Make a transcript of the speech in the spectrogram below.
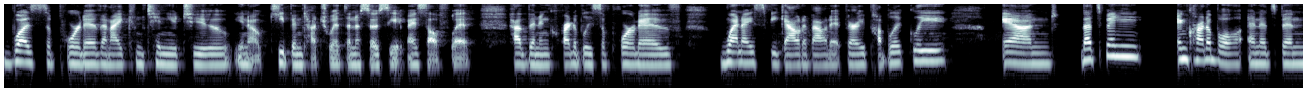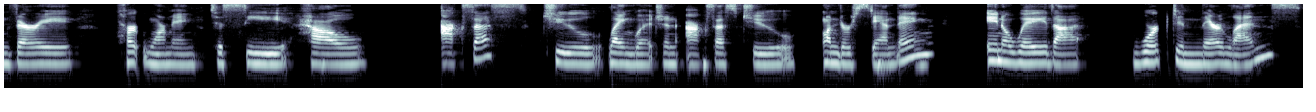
was supportive and I continue to, you know, keep in touch with and associate myself with have been incredibly supportive when I speak out about it very publicly. And that's been incredible. And it's been very heartwarming to see how access to language and access to understanding in a way that worked in their lens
